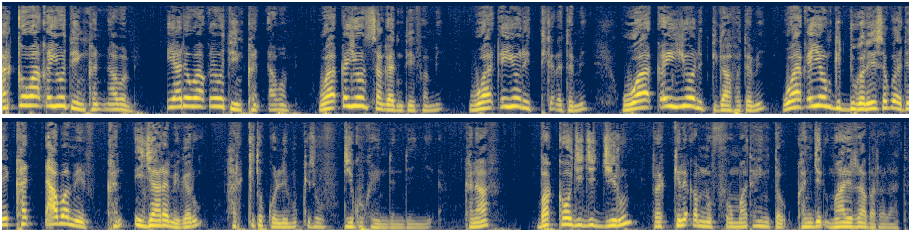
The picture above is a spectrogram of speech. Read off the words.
harka waaqayyootiin kan dhaabame yaada waaqayyootiin kan dhaabame waaqayyoon saganteeffame. Waaqayyoon itti kadhatame waaqayyoon itti gaafatame waaqayyoon giddugaleessa godhatee kan dhaabameef kan ijaarame garuu harki tokkollee buqqisuuf diiguu kan hin dandeenyedha. Kanaaf bakka hojii jijjiiruun rakkina qabnuuf furmaata hin ta'u kan jedhu maalirraa barra laata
